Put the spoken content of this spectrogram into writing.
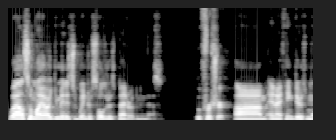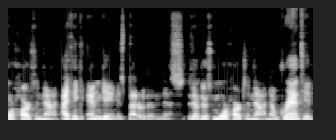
Well, so my argument is Winter Soldier is better than this. For sure. Um, and I think there's more heart in that. I think Endgame is better than this. There's more heart in that. Now, granted,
